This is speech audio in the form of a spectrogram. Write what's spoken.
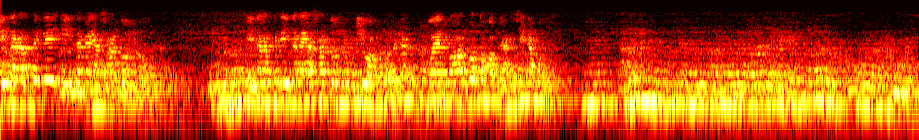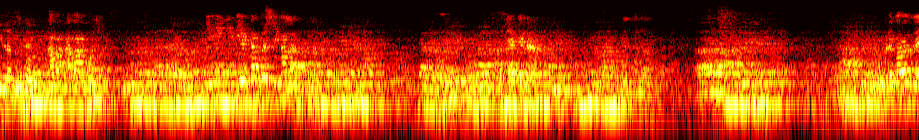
এই জায়গা থেকে এই জায়গায় আসার জন্য, এই জায়গা থেকে এই জায়গায় আসার জন্য কি হবে? এটা কয়েল পাওয়ার কত হবে? আগে সেটা বলো দেখে না। মনে করো যে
